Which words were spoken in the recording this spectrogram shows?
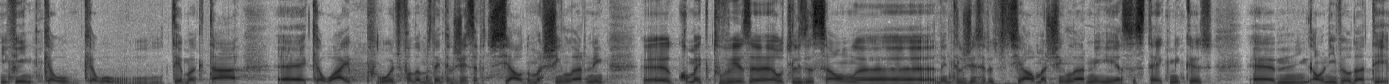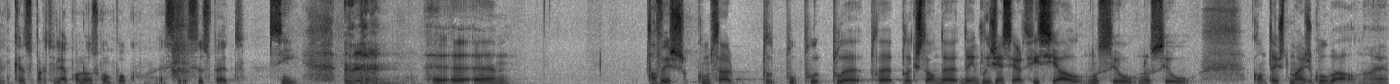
enfim, que é o, que é o tema que está, que é o hype, hoje falamos da inteligência artificial, do machine learning. como é que tu vês a utilização da inteligência artificial, machine learning e essas técnicas ao nível da AT? Queres partilhar connosco um pouco esse, esse aspecto? Sim. talvez começar pela, pela, pela questão da, da, inteligência artificial no seu, no seu contexto mais global, não é?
